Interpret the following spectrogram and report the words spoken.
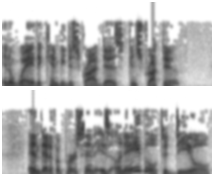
in a way that can be described as constructive and that if a person is unable to deal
